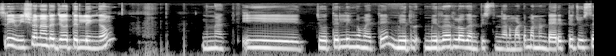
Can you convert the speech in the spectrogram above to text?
శ్రీ విశ్వనాథ జ్యోతిర్లింగం. నాకు ఈ జ్యోతిర్లింగం అయితే మిర్ర మిర్రర్‌లో కనిపిస్తుంది అనమాట మనం డైరెక్ట్ చూస్తే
